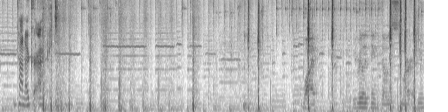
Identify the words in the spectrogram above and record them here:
Kind of cracked. You really think that was smart of you?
